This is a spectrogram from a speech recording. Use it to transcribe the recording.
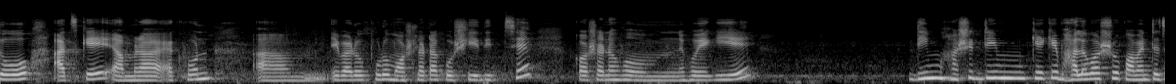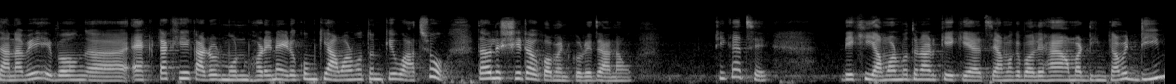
তো আজকে আমরা এখন এবারও পুরো মশলাটা কষিয়ে দিচ্ছে। কষানো হয়ে গিয়ে ডিম, হাঁসের ডিম কে কে ভালোবাসো কমেন্টে জানাবে এবং একটা খেয়ে কারোর মন ভরে না, এরকম কি আমার মতন কেউ আছো? তাহলে সেটাও কমেন্ট করে জানাও। ঠিক আছে? দেখি, আমার মতন আর কে কে আছে? আমাকে বলে হ্যাঁ আমার ডিম আমি ডিম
